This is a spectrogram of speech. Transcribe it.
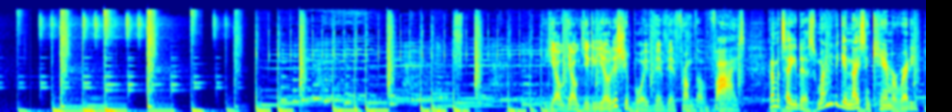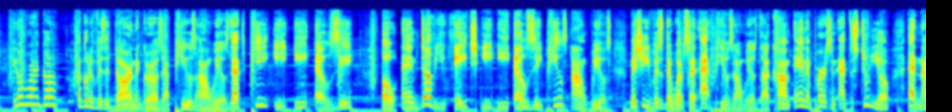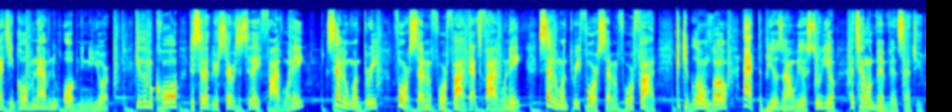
Yo, yo, yiggity, yo, this your boy Vin Vin from The Vibez. And I'm gonna tell you this, when I need to get nice and camera ready, you know where I go? I go to visit Dar and the girls at Peelz on Wheelz. That's P E E L Z O N W H E E L Z. Peelz on Wheelz. Make sure you visit their website at peelzonwheelz.com and in person at the studio at 19 Colvin Avenue, Albany, New York. Give them a call to set up your services today, 518 713 4745. That's 518 713 4745. Get your glow and go at the Peelz on Wheelz studio and tell them Vin Vin sent you.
